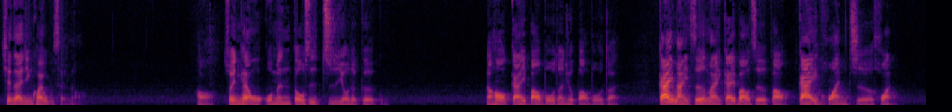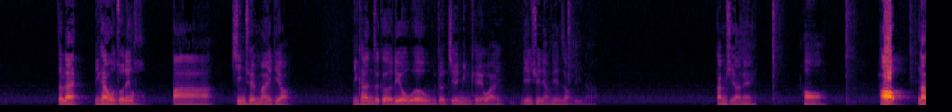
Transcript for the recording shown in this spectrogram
现在已经快五成了。好，所以你看我我们都是直优的个股，然后该报波段就报波段。该买则买，该报则报，该换则换，对不对？你看我昨天把新权卖掉，你看这个六五二五的捷敏 KY 连续两天涨停啊，干不起来呢？好，好，那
